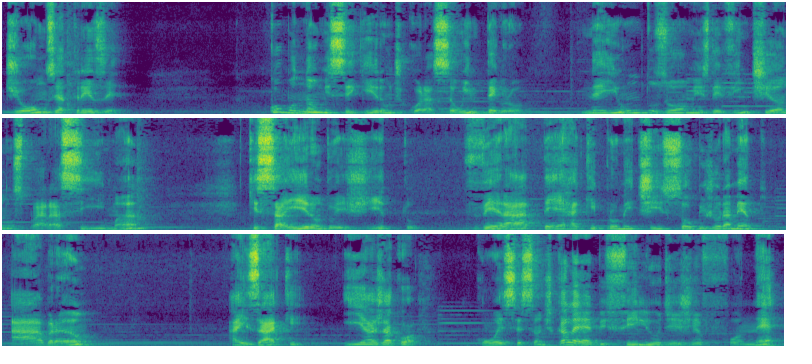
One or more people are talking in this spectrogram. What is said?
de 11 a 13. Como não me seguiram de coração íntegro, nenhum dos homens de 20 anos para cima, que saíram do Egito, verá a terra que prometi sob juramento a Abraão, a Isaque e a Jacó com exceção de Caleb, filho de Jefoné,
